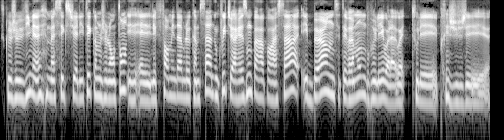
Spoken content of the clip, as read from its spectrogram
parce que je vis ma, sexualité comme je l'entends et elle est formidable comme ça. Donc oui, tu as raison par rapport à ça. Et Burn, c'était vraiment brûler, voilà, ouais, tous les préjugés, euh,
